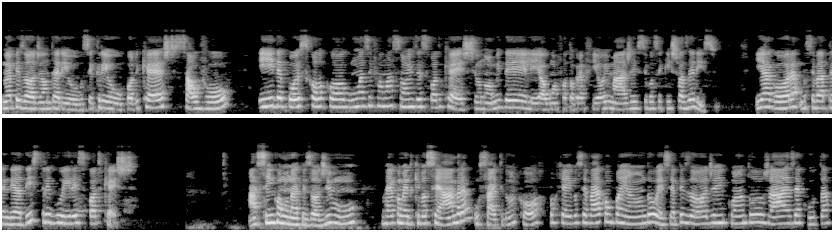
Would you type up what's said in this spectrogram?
No episódio anterior, você criou o podcast, salvou e depois colocou algumas informações desse podcast, o nome dele, alguma fotografia ou imagem, se você quis fazer isso. E agora você vai aprender a distribuir esse podcast. Assim como no episódio 1, eu recomendo que você abra o site do Ancor, porque aí você vai acompanhando esse episódio enquanto já executa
